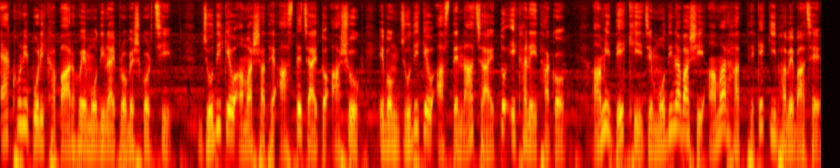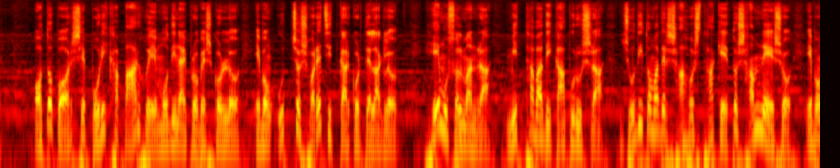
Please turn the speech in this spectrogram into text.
এখনই পরীক্ষা পার হয়ে মদিনায় প্রবেশ করছি। যদি কেউ আমার সাথে আসতে চায় তো আসুক, এবং যদি কেউ আসতে না চায় তো এখানেই থাকো। আমি দেখি যে মদিনাবাসী আমার হাত থেকে কীভাবে বাঁচে। অতপর সে পরীক্ষা পার হয়ে মদিনায় প্রবেশ করল এবং উচ্চ স্বরে চিৎকার করতে লাগল, হে মুসলমানরা, মিথ্যাবাদী কাপুরুষরা, যদি তোমাদের সাহস থাকে তো সামনে এসো এবং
